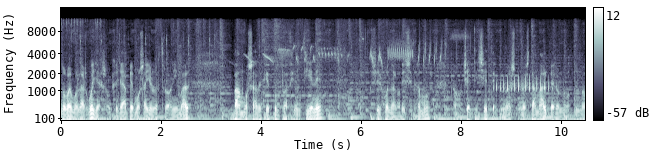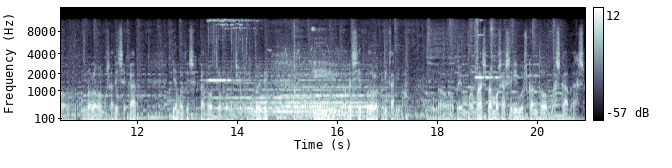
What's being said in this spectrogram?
no vemos las huellas, aunque ya vemos ahí nuestro animal, vamos a ver qué puntuación tiene, si es buena lo disecamos 87 no, está mal pero no, no, no, lo vamos a disecar. Ya hemos disecado otro con 89 y a ver si puedo localizar no no vemos más vamos a seguir buscando más cabras.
